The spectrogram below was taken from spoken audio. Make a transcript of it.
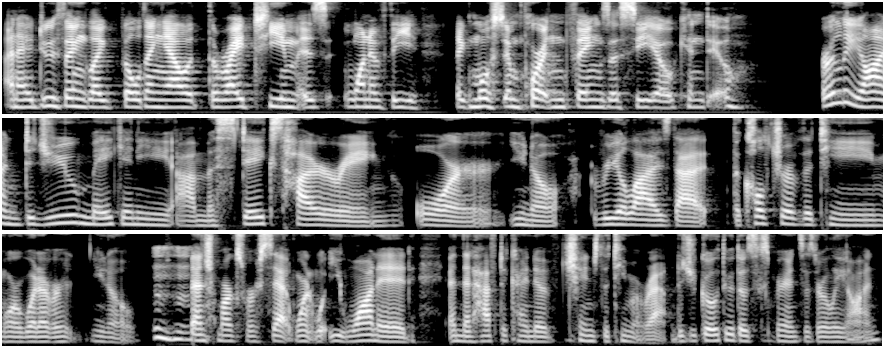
and i do think like building out the right team is one of the like most important things a ceo can do early on did you make any uh, mistakes hiring or you know realize that the culture of the team or whatever you know mm-hmm. benchmarks were set weren't what you wanted and then have to kind of change the team around? Did you go through those experiences early on?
